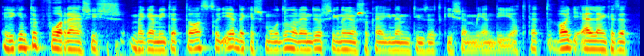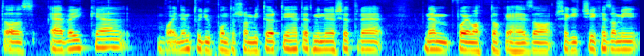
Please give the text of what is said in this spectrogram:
Egyébként több forrás is megemlítette azt, hogy érdekes módon a rendőrség nagyon sokáig nem tűzött ki semmilyen díjat. Tehát vagy ellenkezett az elveikkel, vagy nem tudjuk pontosan mi történhetett, minden esetre nem folyamattak ehhez a segítséghez, ami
